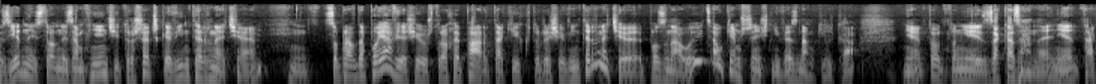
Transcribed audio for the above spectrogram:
z jednej strony zamknięci troszeczkę w internecie. Co prawda pojawia się już trochę par takich, które się w internecie poznały i całkiem szczęśliwe, znam kilka. Nie? To, to nie jest zakazane, nie? Tak,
